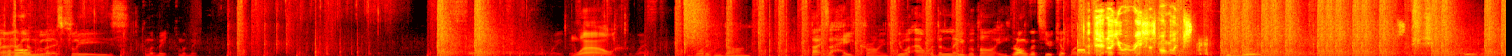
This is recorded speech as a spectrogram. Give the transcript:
Uh, Wrong, couple legs. please. Come with me, come with me. Wow. What have you done? That is a hate crime. You are out of the Labour Party. Wrong, that's you killed my I didn't know you were racist, Mongols. You ruined your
